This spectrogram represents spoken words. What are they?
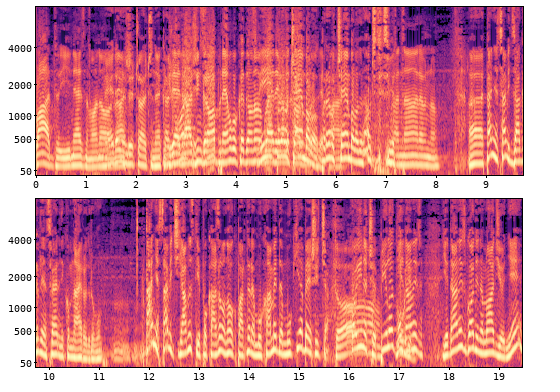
Lad i ne znam, ono... Ne da im čoveče, ne kaže. Gde Dražin grob, ne mogu kada ono gledaju... prvo čembalo, prvo pa- čembalo da naučite svirati. Pa naravno. Uh, Tanja Savić zagrljen s vernikom na aerodromu. Tanja Savić javnosti je pokazala novog partnera Muhameda Mukija Bešića, To. koji je inače pilot Mugdin. 11, 11 godina mlađi od nje,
